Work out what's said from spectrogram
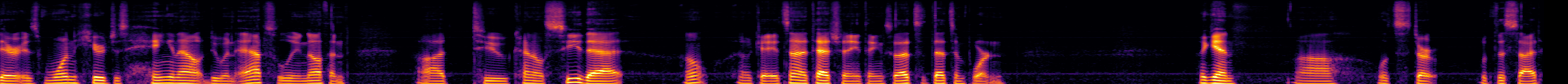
there is one here just hanging out doing absolutely nothing. Uh, to kind of see that Oh, okay, it's not attached to anything, so that's that's important. Again, uh, let's start with this side.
